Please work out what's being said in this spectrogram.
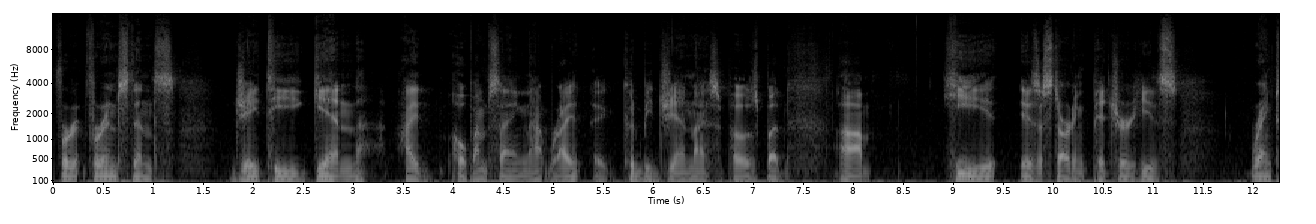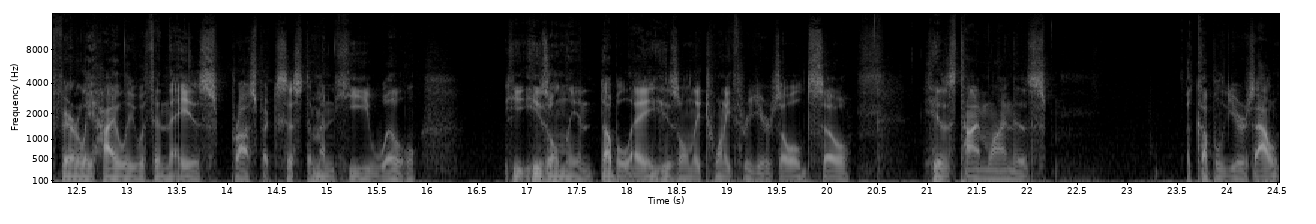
for for instance, JT Ginn. I hope I'm saying that right. It could be Jin, I suppose, but um, he is a starting pitcher. He's ranked fairly highly within the A's prospect system, and he will he he's only in double A. He's only 23 years old, so his timeline is a couple years out,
